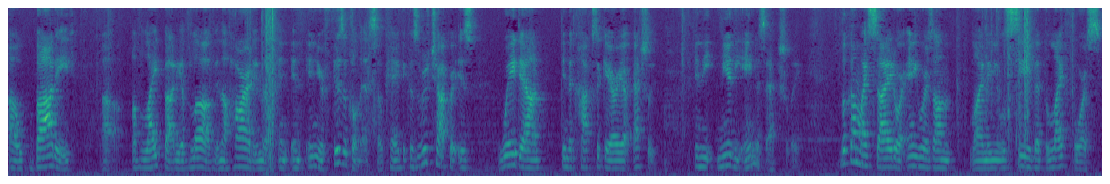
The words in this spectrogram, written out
uh, body uh, of light body of love in the heart, in the in, in, in your physicalness. Okay, because the root chakra is way down in the coccyx area, actually, in the near the anus. Actually, look on my site or anywhere online, and you will see that the life force,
